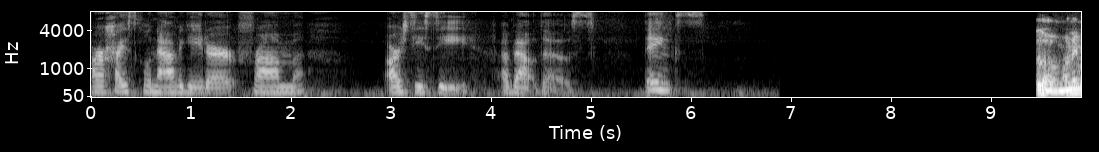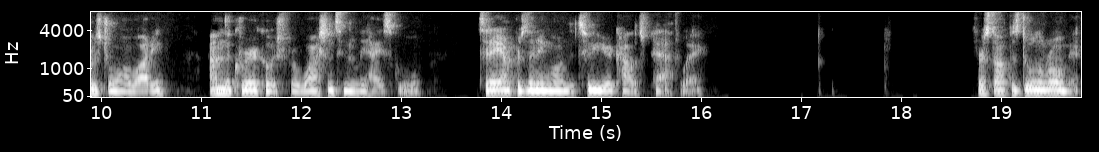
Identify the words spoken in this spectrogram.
our high school navigator from RCC about those. Thanks. Hello, my name is Jawan Wadi. I'm the career coach for Washington Lee High School. Today I'm presenting on the two-year college pathway. First off is dual enrollment.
